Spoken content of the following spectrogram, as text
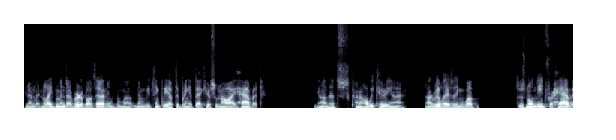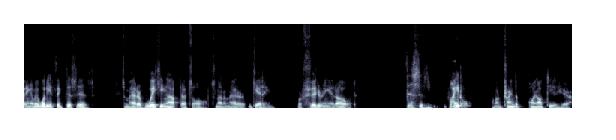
And enlightenment, I've heard about that, and then we think we have to bring it back here. So now I have it. Know, that's kind of how we carry on, not realizing well, there's no need for having. I mean, what do you think this is? It's a matter of waking up. That's all. It's not a matter of getting or figuring it out. This is vital. What I'm trying to point out to you here.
